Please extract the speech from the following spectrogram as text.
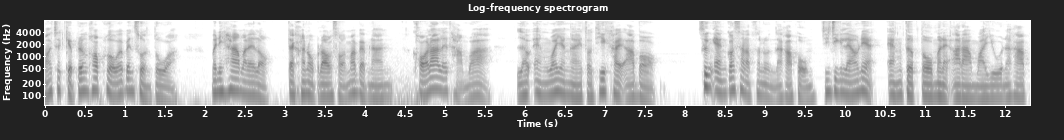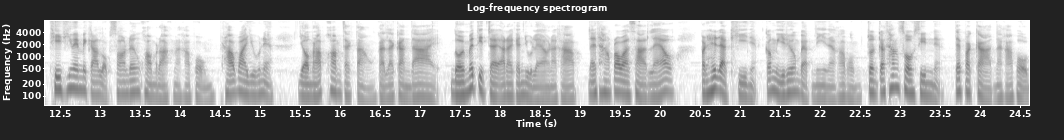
มักจะเก็บเรื่องครอบครัวไว้เป็นส่วนตัว ไม่ได้ห้ามอะไรหรอก แต่ขนบเราสอนมาแบบนั้น คอร่าเลยถามว่า แล้วแองว่ายังไงตอนที่ไคอาบอก ซึ่งแองก็สนับสนุนนะครับผม จริงๆแล้วเนี่ยแองเติบโตมาในอารามวายุนะครับที่ที่ไม่มีการหลบซ่อนเรื่องความรักนะครับผมพระวายุเนี่ยยอมรับความแตกต่างของกันและกันได้ โดยไม่ติดใจอะไรกันอยู่แล้วนะครับในทางประวัติศาสตร์แล้วประเทศดักคีเนี่ยก็มีเรื่องแบบนี้นะครับผมจนกระทั่งโซซินเนี่ยได้ประกาศนะครับผม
